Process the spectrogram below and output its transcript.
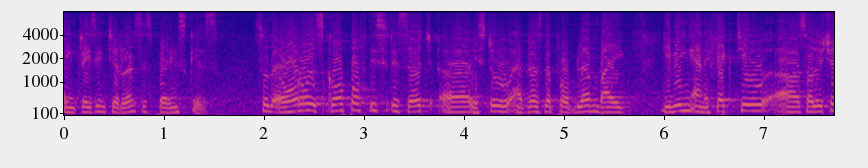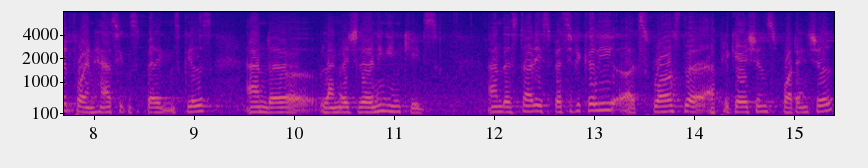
increasing children's spelling skills. So the overall scope of this research uh, is to address the problem by giving an effective uh, solution for enhancing spelling skills and uh, language learning in kids. And the study specifically uh, explores the application's potential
